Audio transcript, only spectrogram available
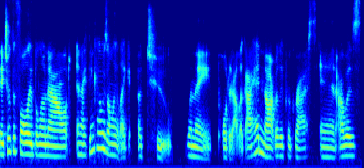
they took the Foley balloon out and I think I was only like a two when they pulled it out. Like I had not really progressed and I was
